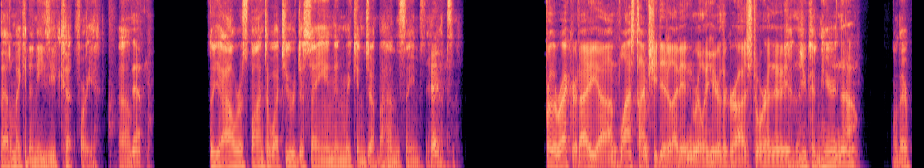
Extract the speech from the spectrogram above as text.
That'll make it an easy cut for you. Um, yeah. So yeah, I'll respond to what you were just saying, and then we can jump behind the scenes. Okay. Yeah, for the record, I uh, last time she did it, I didn't really hear the garage door and any you, of the. You couldn't hear it. No. Well, they're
